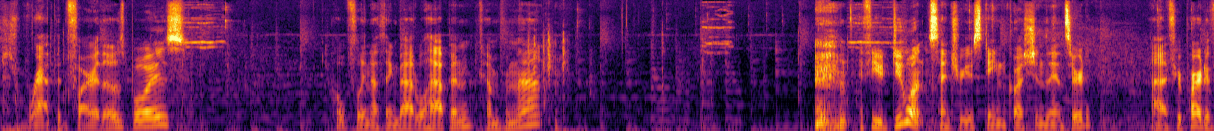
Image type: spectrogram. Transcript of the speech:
Just rapid fire those boys. Hopefully nothing bad will happen come from that. if you do want Century of Steam questions answered, uh, if you're part of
